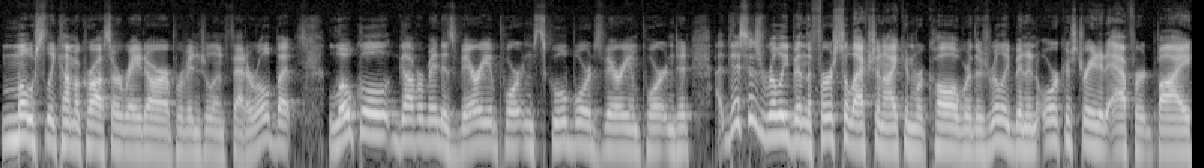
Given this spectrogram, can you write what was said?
mostly come across our radar are provincial and federal. But local government is very important, school boards very important. And this has really been the first election I can recall where there's really been an orchestrated effort by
